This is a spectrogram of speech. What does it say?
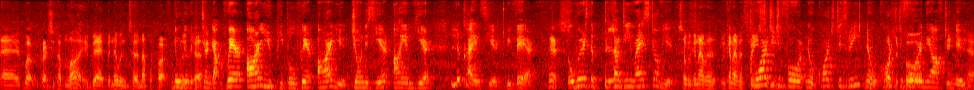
uh, well, Grouchy Club live, uh, but no one turned up apart from No, Luca. nobody turned up. Where are you people? Where are you? John is here, I am here, Luca is here, to be fair. Yes. But where's the bloody rest of you? So we're gonna have a we're gonna have a three. Quarter to four, no, quarter to three? No, quarter, Quarter to four. four in the afternoon. Yeah.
